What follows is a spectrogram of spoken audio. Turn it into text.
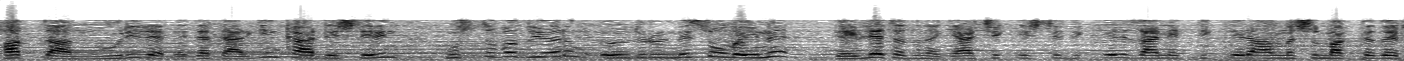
Hatta Nuri ve Vedat Ergin kardeşlerin Mustafa Duyar'ın öldürülmesi olayını devlet adına gerçekleştirdikleri zannettikleri anlaşılmaktadır.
